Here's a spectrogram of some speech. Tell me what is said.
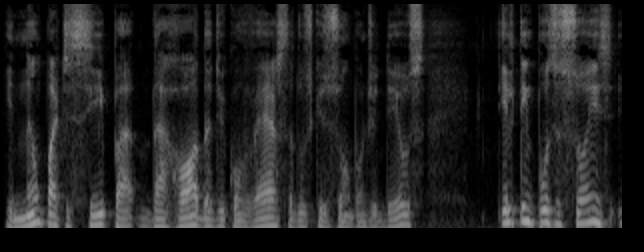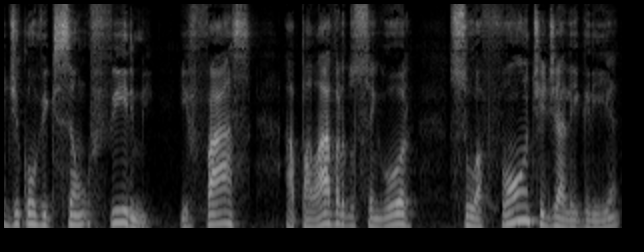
e não participa da roda de conversa dos que zombam de Deus, ele tem posições de convicção firme e faz a palavra do Senhor sua fonte de alegria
